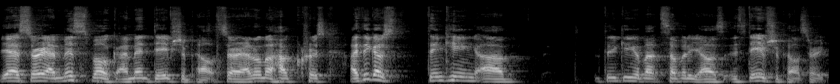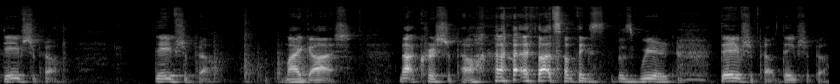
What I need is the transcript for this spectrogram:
yeah sorry i misspoke i meant dave chappelle sorry i don't know how chris i think i was thinking uh thinking about somebody else it's dave chappelle sorry dave chappelle dave chappelle my gosh not Chris Chappelle. I thought something was weird. Dave Chappelle. Dave Chappelle.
